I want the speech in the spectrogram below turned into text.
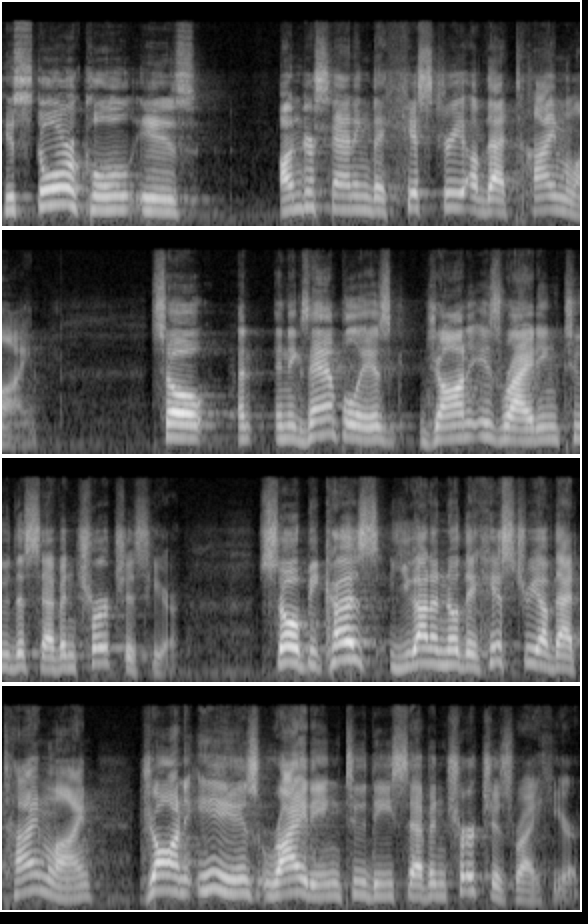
Historical is understanding the history of that timeline. So an, an example is John is writing to the seven churches here. So because you got to know the history of that timeline, John is writing to these seven churches right here.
